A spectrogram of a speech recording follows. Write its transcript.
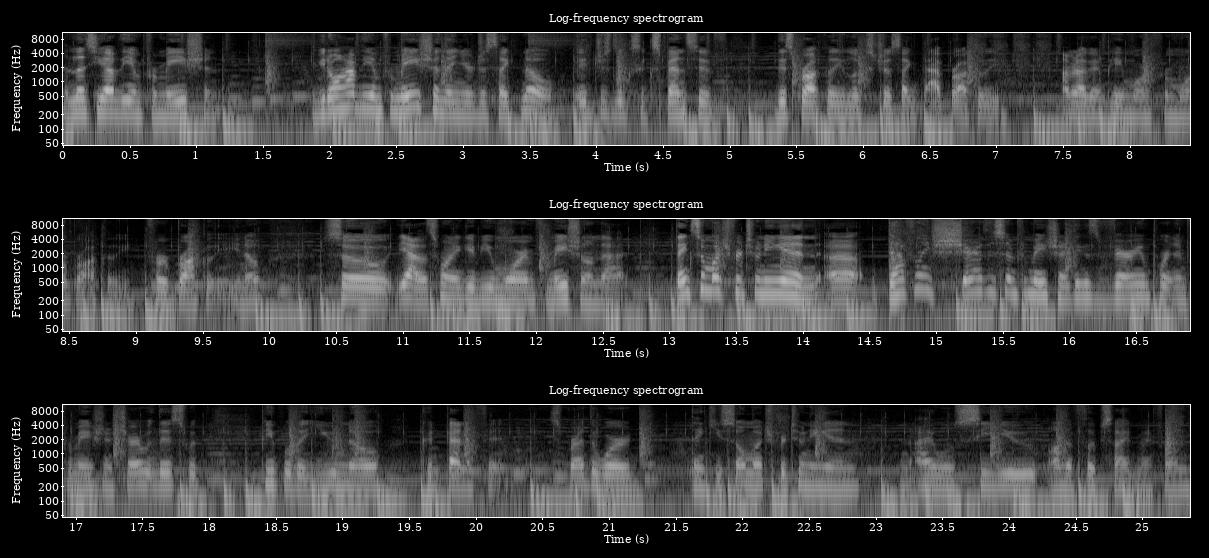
unless you have the information. If you don't have the information, then you're just like, no, it just looks expensive. This broccoli looks just like that broccoli. I'm not gonna pay more for more broccoli for broccoli, you know. So yeah, that's want to give you more information on that. Thanks so much for tuning in. Uh, definitely share this information. I think it's very important information. Share this with people that you know could benefit. Spread the word. Thank you so much for tuning in, and I will see you on the flip side, my friend.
